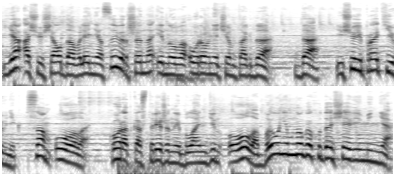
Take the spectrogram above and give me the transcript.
я ощущал давление совершенно иного уровня, чем тогда. Да, еще и противник, сам Ола. Коротко стриженный блондин Ола был немного худощавее меня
